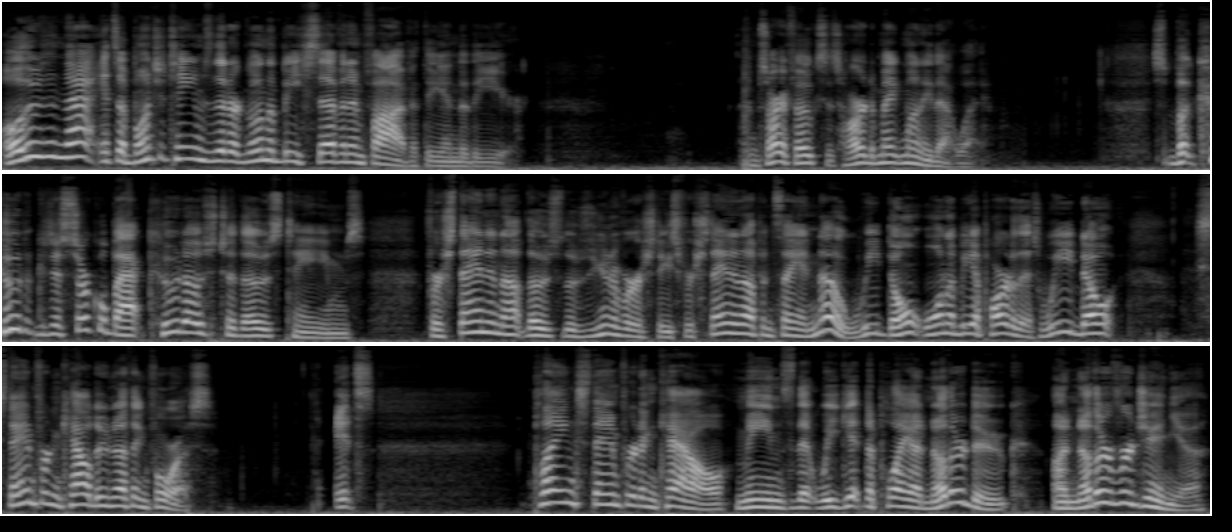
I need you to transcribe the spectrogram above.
Other than that, it's a bunch of teams that are going to be 7 and 5 at the end of the year. I'm sorry, folks, it's hard to make money that way. But to circle back, kudos to those teams for standing up, those those universities for standing up and saying, no, we don't want to be a part of this. We don't. Stanford and Cal do nothing for us. It's playing Stanford and Cal means that we get to play another Duke, another Virginia,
